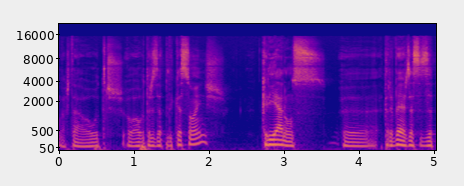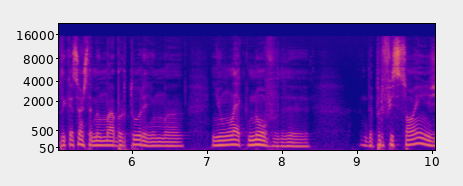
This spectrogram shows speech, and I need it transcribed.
lá está, há, outros, há outras aplicações, criaram-se uh, através dessas aplicações também uma abertura e, uma, e um leque novo de, de profissões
